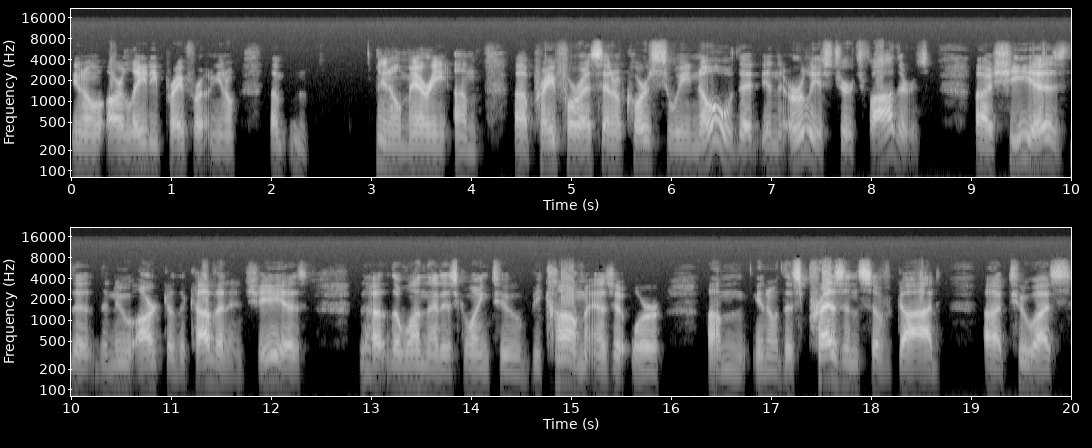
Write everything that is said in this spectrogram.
you know, Our Lady pray for, you know, um, you know, Mary, um, uh, pray for us. And of course, we know that in the earliest church fathers, uh, she is the, the new Ark of the Covenant. She is the, the one that is going to become, as it were, um, you know, this presence of God uh, to us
